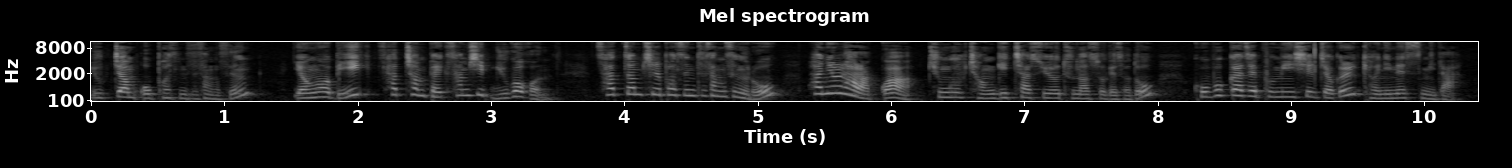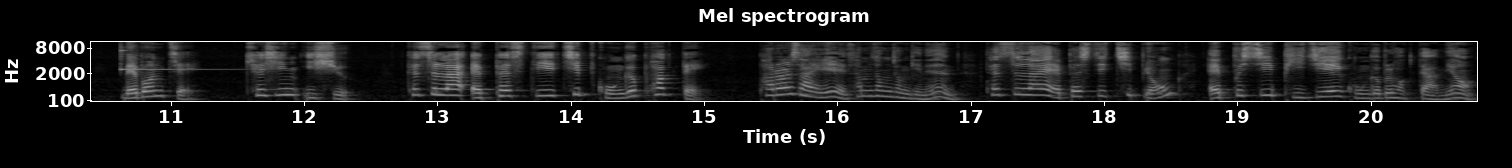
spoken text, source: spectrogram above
6.5% 상승, 영업이익 4,136억 원, 4.7% 상승으로 환율 하락과 중국 전기차 수요 둔화 속에서도 고부가 제품이 실적을 견인했습니다. 네 번째, 최신 이슈. 테슬라 FSD 칩 공급 확대. 8월 4일 삼성전기는 테슬라의 FSD 칩용 FC BGA 공급을 확대하며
